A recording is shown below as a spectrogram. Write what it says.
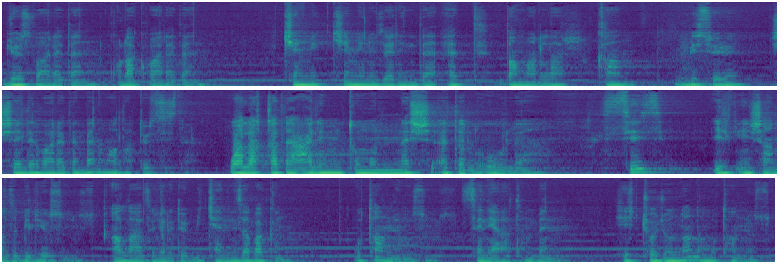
göz var eden, kulak var eden, kemik kemiğin üzerinde et, damarlar, kan, bir sürü şeyler var eden benim Allah diyor sizde. وَلَقَدْ عَلِمْتُمُ النَّشْأَةَ الْعُولَى Siz ilk inşanızı biliyorsunuz. Allah Azze ve Celle diyor bir kendinize bakın. Utanmıyor musunuz? Seni yaratan benim. Hiç çocuğundan da mı utanmıyorsun?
